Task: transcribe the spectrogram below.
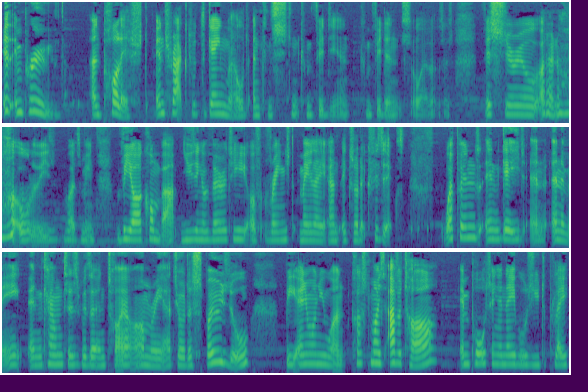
It improved and polished. Interact with the game world and consistent confidence or whatever it says. Visceral, I don't know what all of these words mean. VR combat using a variety of ranged melee and exotic physics. Weapons engage an enemy. Encounters with an entire armory at your disposal. Be anyone you want. Customize avatar. Importing enables you to play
